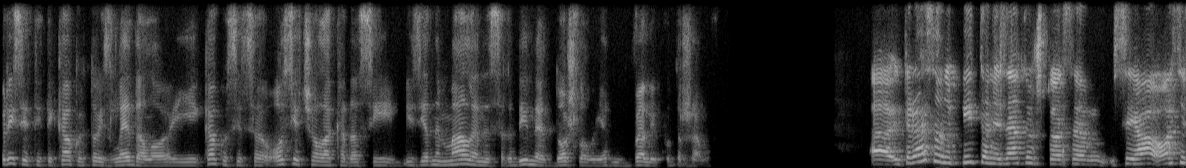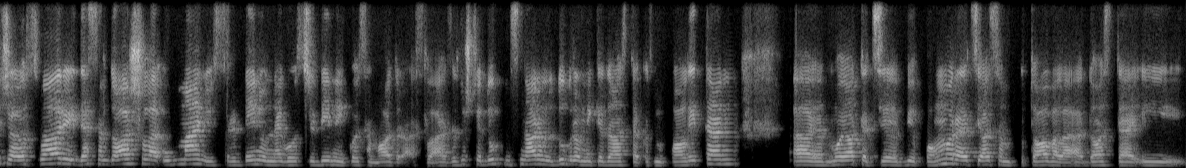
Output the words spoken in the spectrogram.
prisjetiti kako je to izgledalo i kako si se osjećala kada si iz jedne malene sredine došla u jednu veliku državu. Interesantno pitanje zato što sam se ja osjećala u stvari da sam došla u manju sredinu nego u sredini koju sam odrasla. Zato što je naravno Dubrovnik je dosta kosmopolitan. Moj otac je bio pomorac, ja sam putovala dosta i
